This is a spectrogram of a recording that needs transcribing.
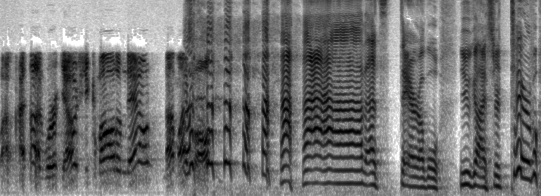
Well, I thought it'd work out. She called him down. Not my fault. That's terrible. You guys are terrible.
